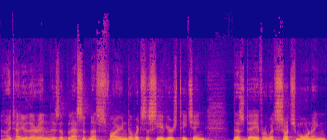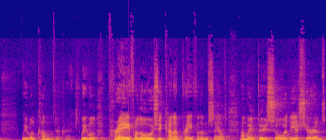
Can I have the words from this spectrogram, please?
And I tell you, therein is the blessedness found of which the Saviour is teaching this day, for with such mourning we will come to Christ. We will pray for those who cannot pray for themselves. And we'll do so with the assurance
